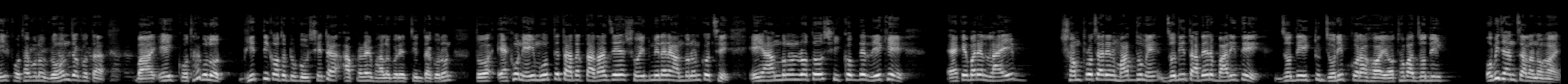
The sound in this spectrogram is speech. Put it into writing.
এই কথাগুলোর গ্রহণযোগ্যতা বা এই কথাগুলোর ভিত্তি কতটুকু, সেটা আপনারাই ভালো করে চিন্তা করুন। তো এখন এই মুহূর্তে তারা তারা যে শহীদ মিনারে আন্দোলন করছে, এই আন্দোলনরত শিক্ষকদের রেখে একেবারে লাইভ সম্প্রচারের মাধ্যমে যদি তাদের বাড়িতে যদি একটু জরিপ করা হয়, অথবা যদি অভিযান চালানো হয়,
